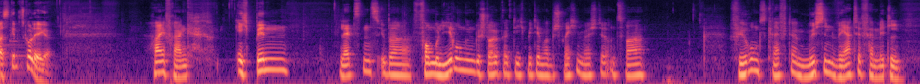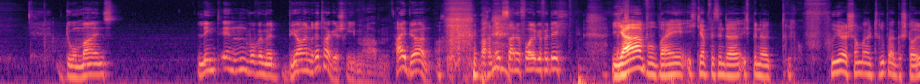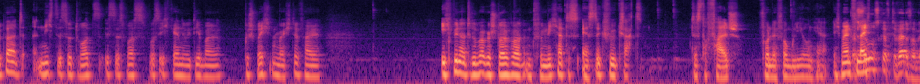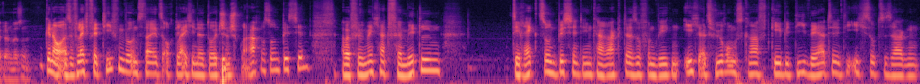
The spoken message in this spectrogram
Was gibt's, Kollege? Hi, Frank. Ich bin letztens über Formulierungen gestolpert, die ich mit dir mal besprechen möchte. Und zwar, Führungskräfte müssen Werte vermitteln. Du meinst LinkedIn, wo wir mit Björn Ritter geschrieben haben. Hi Björn, machen extra eine Folge für dich. Ja, wobei ich glaube, wir sind da, ich bin da früher schon mal drüber gestolpert. Nichtsdestotrotz ist das was, was ich gerne mit dir mal besprechen möchte, weil ich bin da drüber gestolpert und für mich hat das erste Gefühl gesagt, das ist doch falsch von der Formulierung her. Ich meine, vielleicht. Führungskräfte Werte vermitteln müssen. Genau, also vielleicht vertiefen wir uns da jetzt auch gleich in der deutschen Sprache so ein bisschen. Aber für mich hat vermitteln direkt so ein bisschen den Charakter, so von wegen, ich als Führungskraft gebe die Werte, die ich sozusagen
